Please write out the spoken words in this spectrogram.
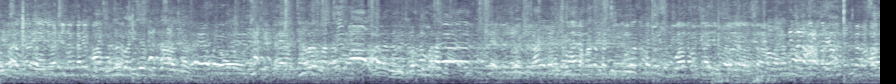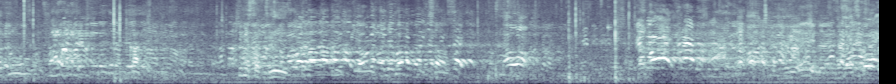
uri k'imisatsi Bataza- batazamugana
